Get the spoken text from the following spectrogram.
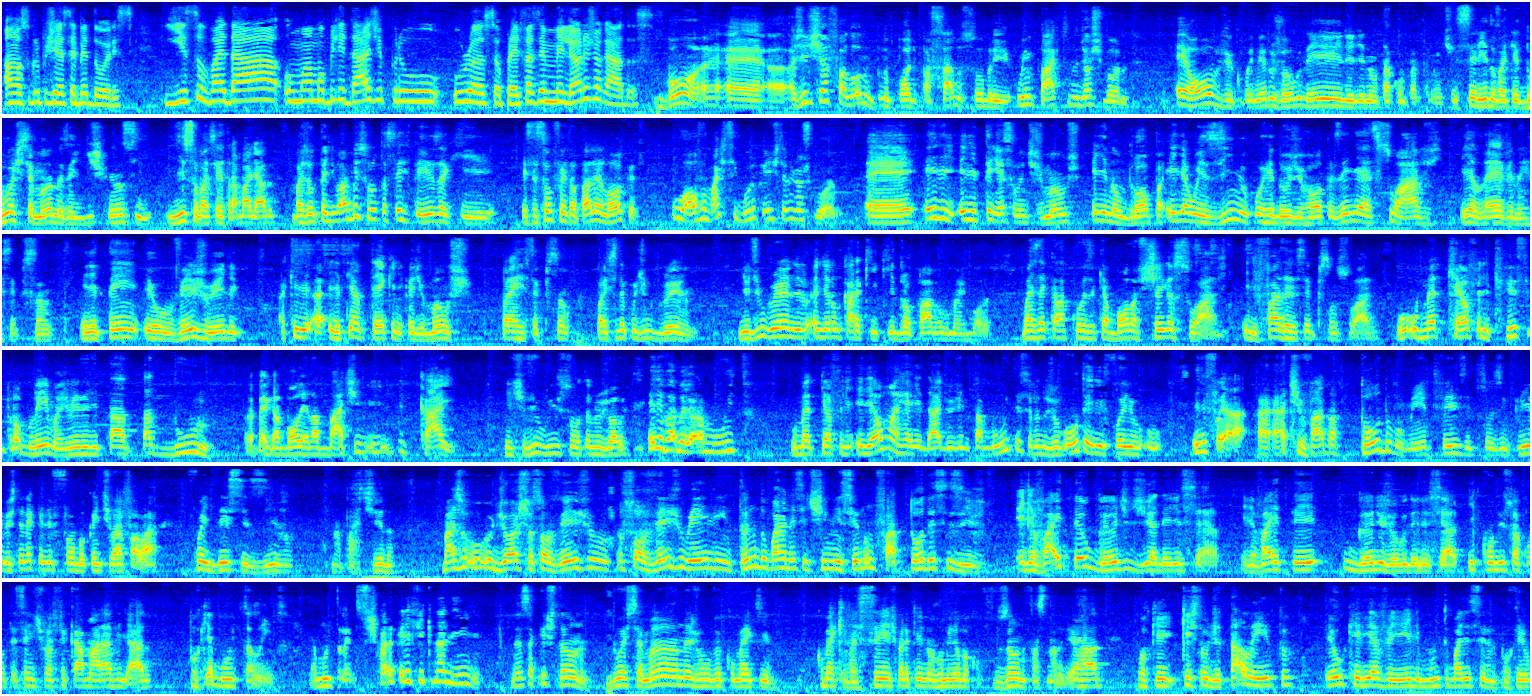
ao nosso grupo de recebedores. E isso vai dar uma mobilidade pro o Russell, para ele fazer melhores jogadas. Bom, é, é, a gente já falou no, no passado sobre o impacto do Josh Gordon. É óbvio que o primeiro jogo dele, ele não está completamente inserido, vai ter duas semanas de descanso e isso vai ser trabalhado. Mas eu tenho absoluta certeza que, exceção feita ao Tyler Lockett, o alvo mais seguro que a gente tem no Josh Gordon. É, ele, ele tem excelentes mãos, ele não dropa, ele é um exímio corredor de rotas, ele é suave, ele é leve na recepção. Ele tem, eu vejo ele, aquele, ele tem a técnica de mãos pré-recepção parecida com o Jim Graham. E o Jim Graham, ele, ele era um cara que, que dropava algumas bolas mas é aquela coisa que a bola chega suave, ele faz a recepção suave. O, o Metcalf ele tem esse problema, às vezes ele tá, tá duro para pegar a bola, ela bate e, e, cai. A gente viu isso ontem no jogo. Ele vai melhorar muito. O Metcalf, ele, ele é uma realidade, hoje ele está muito inserido no jogo. Ontem ele foi o, o ele foi a, a, ativado a todo momento, fez recepções incríveis, teve aquele fumble que a gente vai falar, foi decisivo na partida. Mas o, o Josh, eu só vejo, eu só vejo ele entrando mais nesse time e sendo um fator decisivo. Ele vai ter o grande dia dele esse ano. Ele vai ter o grande jogo dele esse ano. E quando isso acontecer, a gente vai ficar maravilhado, porque é muito talento é muito talento. Espero que ele fique na linha nessa questão, né? Duas semanas, vamos ver como é que como é que vai ser. Espero que ele não arrume nenhuma confusão, não faça nada de errado, porque questão de talento, eu queria ver ele muito mais inserido, porque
